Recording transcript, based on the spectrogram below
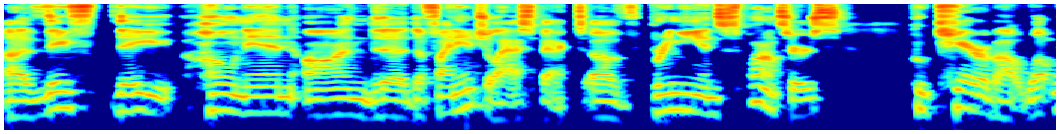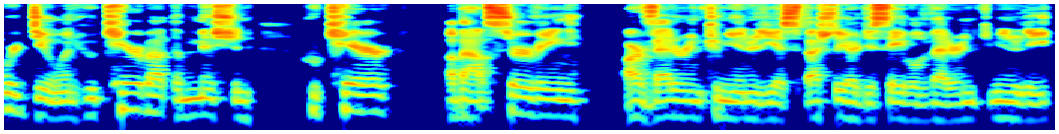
Uh, they they hone in on the the financial aspect of bringing in sponsors who care about what we're doing, who care about the mission, who care about serving our veteran community, especially our disabled veteran community.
